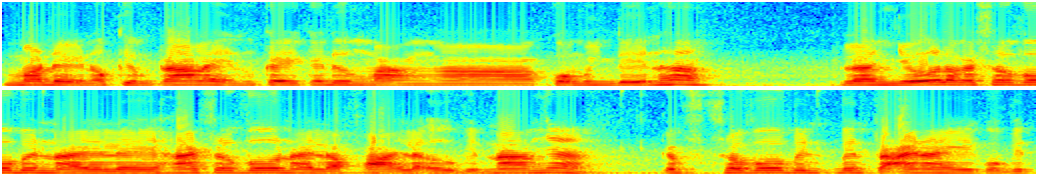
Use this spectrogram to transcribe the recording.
mà để nó kiểm tra lại cái cái đường mạng à, của mình đến ha. Là nhớ là cái server bên này là hai server này là phải là ở Việt Nam nhá cái server bên bên trái này của Việt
